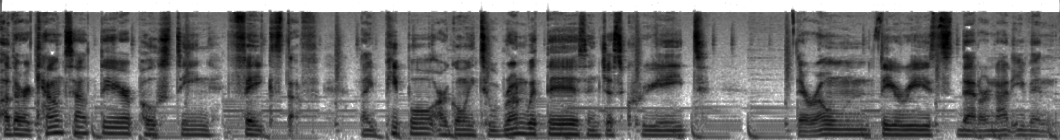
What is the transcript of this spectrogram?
other accounts out there posting fake stuff. Like people are going to run with this and just create their own theories that are not even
